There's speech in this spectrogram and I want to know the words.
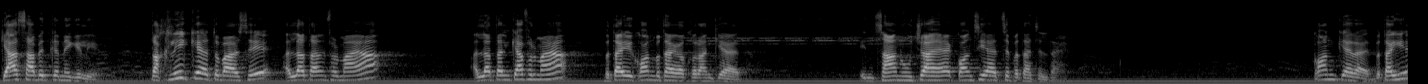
क्या साबित करने के लिए? तखलीक के एतबार से अल्लाह ताला ने फरमाया, अल्लाह ताला ने क्या फरमाया? बताइए, कौन बताएगा कुरान की आयत? इंसान ऊँचा है, कौन सी आयत से पता चलता है? कौन कह रहा है? बताइए।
